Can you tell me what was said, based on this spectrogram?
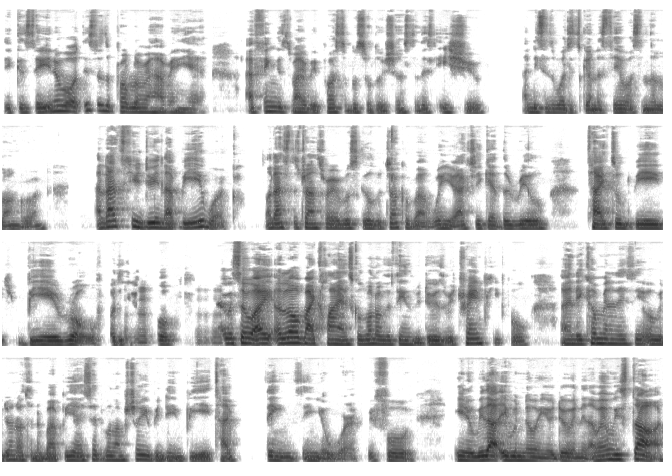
you can say, you know what, this is the problem we're having here. I think this might be possible solutions to this issue, and this is what it's going to save us in the long run. And that's you doing that BA work. And that's the transferable skills we talk about when you actually get the real titled BA BA role. But mhm, well, mhm. so I, a lot of my clients, because one of the things we do is we train people, and they come in and they say, "Oh, we don't know nothing about BA." I said, "Well, I'm sure you've been doing BA type things in your work before, you know, without even knowing you're doing it." And when we start,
